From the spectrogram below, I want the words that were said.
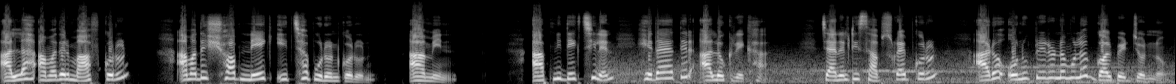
আল্লাহ আমাদের মাফ করুন, আমাদের সব নেক ইচ্ছা পূরণ করুন। আমিন। আপনি দেখছিলেন হেদায়াতের আলোকরেখা। চ্যানেলটি সাবস্ক্রাইব করুন, আরও অনুপ্রেরণামূলক গল্পের জন্য।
